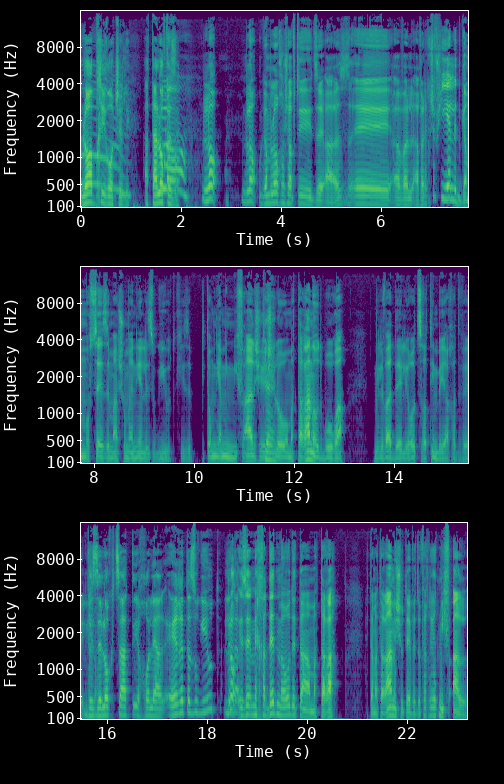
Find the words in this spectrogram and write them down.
לא הבחירות שלי. אתה לא כזה. לא, לא, גם לא חשבתי את זה אז, אה, אבל, אבל אני חושב שילד גם עושה איזה משהו מעניין לזוגיות, כי זה פתאום נהיה מין מפעל שיש כן. לו מטרה מאוד ברורה, מלבד אה, לראות סרטים ביחד ולישון. וזה לא קצת יכול לערער את הזוגיות? לא, לדע- זה מחדד מאוד את המטרה, את המטרה המשותפת, זה הופך להיות מפעל.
